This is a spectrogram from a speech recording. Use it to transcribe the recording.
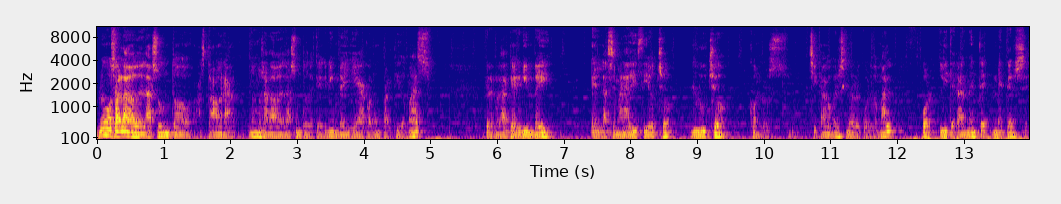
No hemos hablado del asunto hasta ahora, no hemos hablado del asunto de que Green Bay llega con un partido más. Hay que recordar que Green Bay en la semana 18 luchó con los Chicago Bears, si no recuerdo mal, por literalmente meterse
